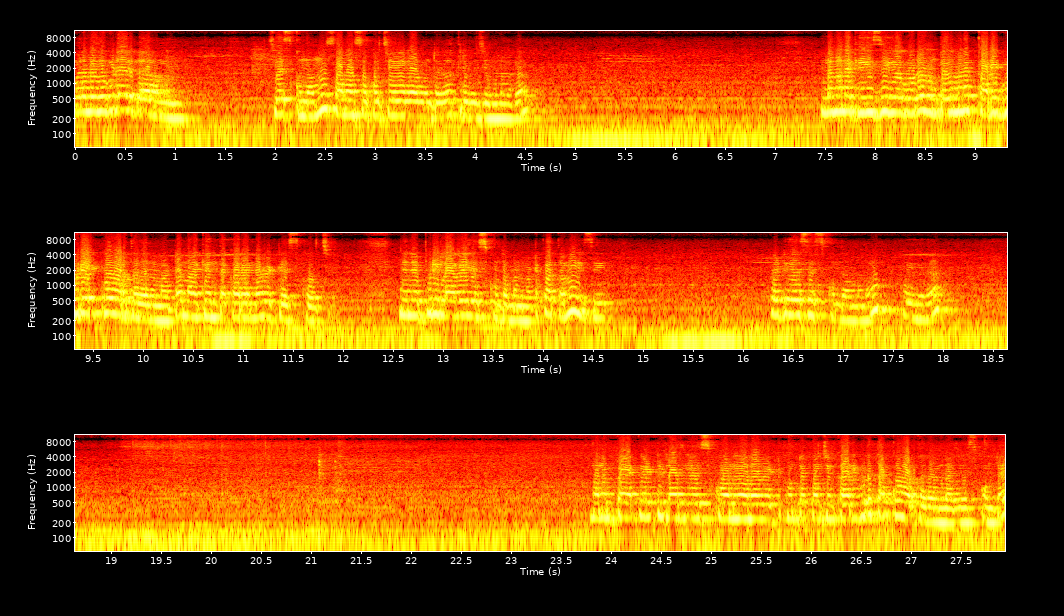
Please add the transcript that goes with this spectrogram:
మనం ఇది కూడా చేసుకున్నాము చేసుకుందాము. సమోసా కొంచెం ఎలా ఉంటుందో? త్రిభుజంలాగా. ఇలా మనకి ఈజీగా కూడా ఉంటుంది. మనకి కర్రీ కూడా ఎక్కువ పడుతుంది అనమాట మనకి ఎంత కర్రీ అయినా పెట్టేసుకోవచ్చు. నేను ఎప్పుడు ఇలాగే చేసుకుంటాం అనమాట కథం ఈజీ. పెట్టి వేసేసుకుందాం మనం పొయ్యి మీద మనం ప్యాకెట్ ఇలా చేసుకొని అలా పెట్టుకుంటే కొంచెం కర్రీ కూడా తక్కువ పడుతుంది ఇలా చేసుకుంటే.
